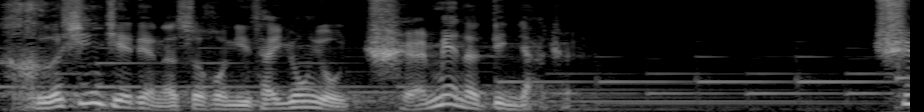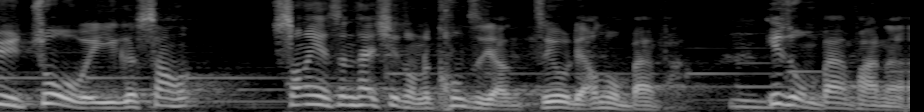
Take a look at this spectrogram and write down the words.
核心节点的时候，你才拥有全面的定价权。去作为一个商商业生态系统的控制者，只有两种办法。一种办法呢，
